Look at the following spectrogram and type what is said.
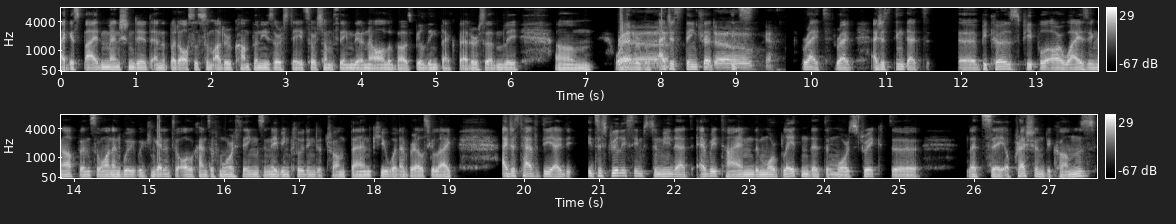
I guess Biden mentioned it and, but also some other companies or states or something. They're now all about building back better suddenly. Um, whatever. Uh, but I just think Trudeau, that it's, yeah. right, right. I just think that uh, because people are wising up and so on, and we, we can get into all kinds of more things, and maybe including the Trump ban, Q, whatever else you like. I just have the idea. It just really seems to me that every time, the more blatant that the more strict the, let's say, oppression becomes,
